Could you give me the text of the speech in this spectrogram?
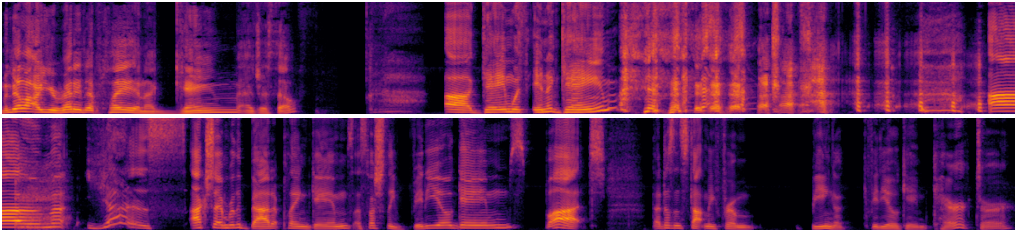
Manila, are you ready to play in a game as yourself? A game within a game? um, yes. Actually, I'm really bad at playing games, especially video games, but that doesn't stop me from being a video game character.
